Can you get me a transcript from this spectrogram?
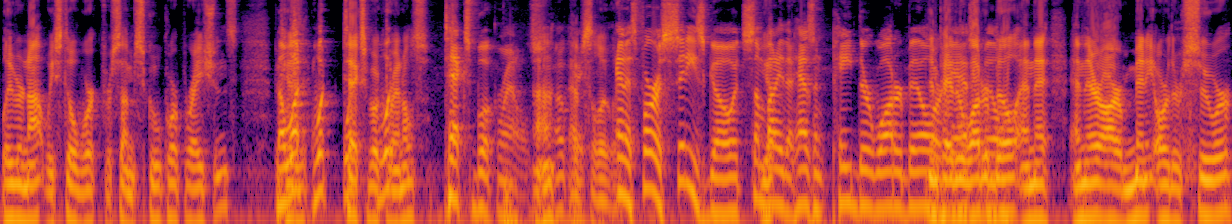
Believe it or not, we still work for some school corporations. Now, what, what textbook what- rentals? Textbook rentals. Uh-huh, okay. absolutely. And as far as cities go, it's somebody that hasn't paid their water bill and or pay their water bill, and that and there are many or their sewer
